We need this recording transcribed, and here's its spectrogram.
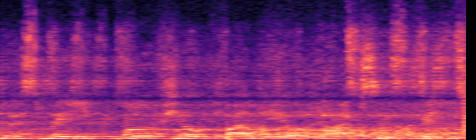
With me. Move your body, your legs with me.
